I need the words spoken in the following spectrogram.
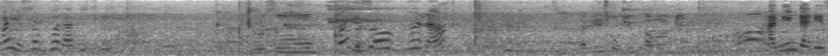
Why you so good at this week? 老叔 Why you so good, ah? ，happy for you cover me。 I mean that is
